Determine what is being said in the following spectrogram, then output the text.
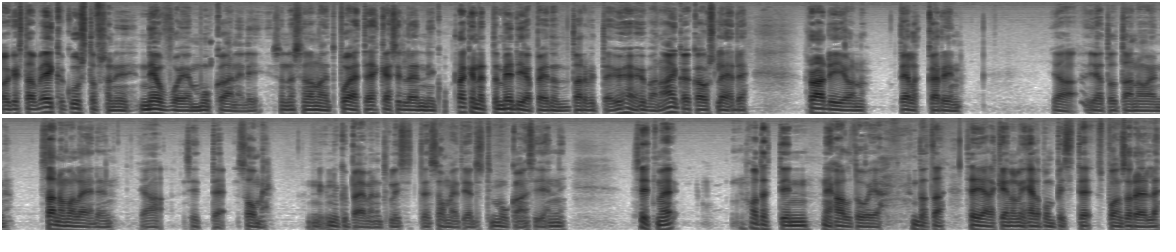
oikeastaan Veikka Gustafssonin neuvojen mukaan. Eli sanoin, että pojat ehkä silleen niin rakennetta mediapeiton, tarvitte yhden hyvän aikakauslehden, radion, telkkarin ja, ja tota noin, sanomalehden ja sitten some. Nykypäivänä tuli sitten some tietysti mukaan siihen, niin sitten me otettiin ne haltuun ja tota, sen jälkeen oli helpompi sitten sponsoreille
